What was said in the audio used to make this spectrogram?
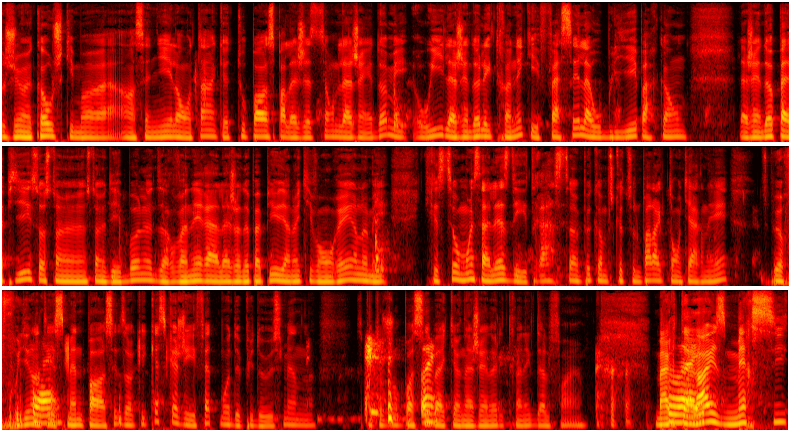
j'ai un coach qui m'a enseigné longtemps que tout passe par la gestion de l'agenda, mais oui, l'agenda électronique est facile à oublier par contre. L'agenda papier, ça, c'est un, un, débat de revenir à l'agenda papier. Il y en a qui vont rire, là, mais Christy, au moins, ça laisse des traces, un peu comme ce que tu nous parles avec ton carnet. Tu peux refouiller dans tes semaines passées, dire, OK, qu'est-ce que j'ai fait, moi, depuis deux semaines? C'est pas toujours possible avec un agenda électronique de le faire. Marie-Thérèse, merci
